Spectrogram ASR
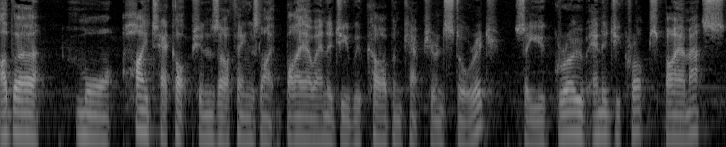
other more high tech options are things like bioenergy with carbon capture and storage. So you grow energy crops, biomass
